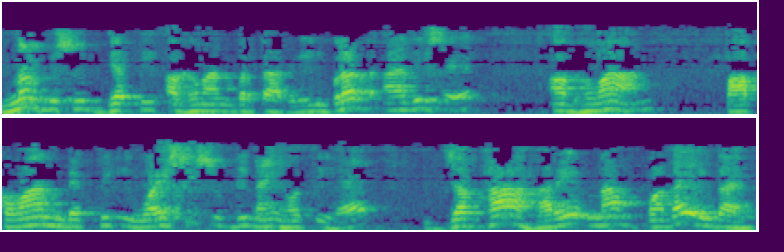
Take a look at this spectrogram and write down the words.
न विशुद्धति अघमान व्रतादि व्रत आदि से अघमान पापवान व्यक्ति की वैसी शुद्धि नहीं होती है, जथा हरे नाम पदय हृदय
